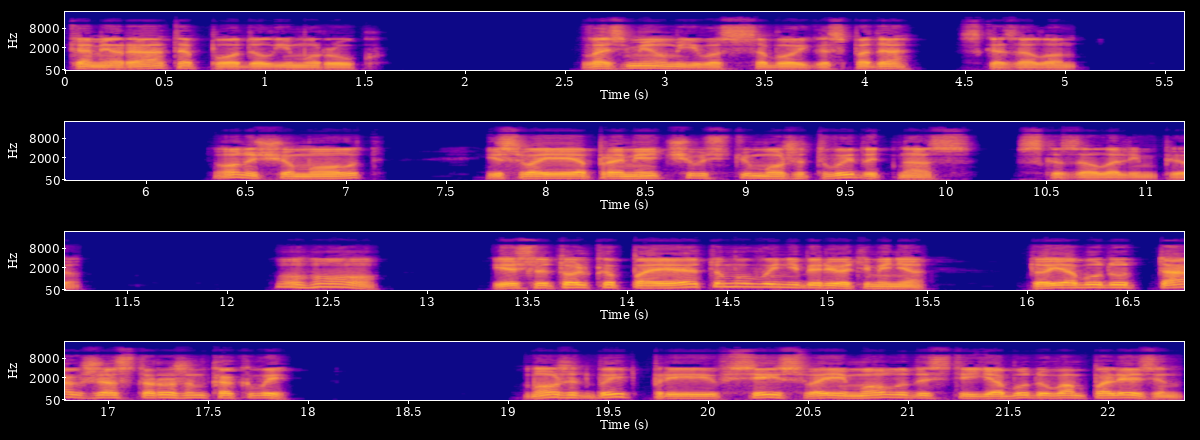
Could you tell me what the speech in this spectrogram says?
Камерата подал ему руку. Возьмем его с собой, господа, — сказал он. — Он еще молод и своей опрометчивостью может выдать нас, — сказал Олимпио. — Ого! Если только поэтому вы не берете меня, то я буду так же осторожен, как вы. Может быть, при всей своей молодости я буду вам полезен.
